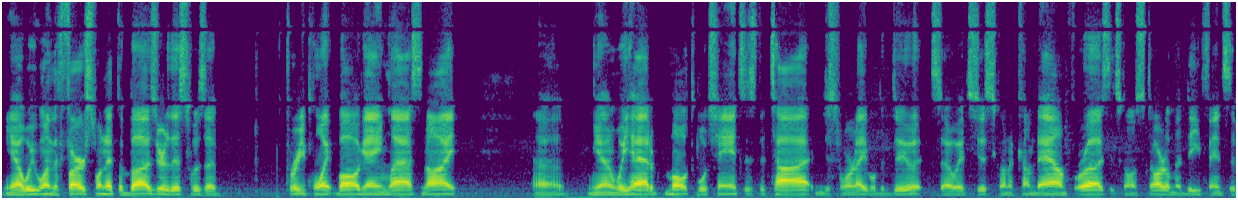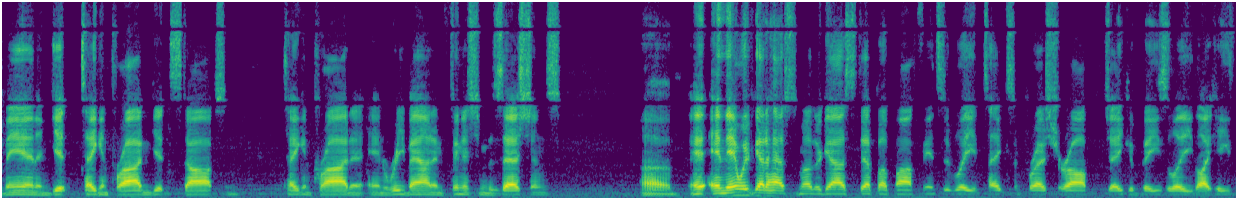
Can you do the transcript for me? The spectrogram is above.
you know, we won the first one at the buzzer. This was a three point ball game last night. Uh, you know, we had multiple chances to tie it and just weren't able to do it. So it's just going to come down for us. It's going to start on the defensive end and get taking pride and getting stops and taking pride and, and rebound and finishing possessions. Uh, and, and, then we've got to have some other guys step up offensively and take some pressure off Jacob Beasley. Like he's,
